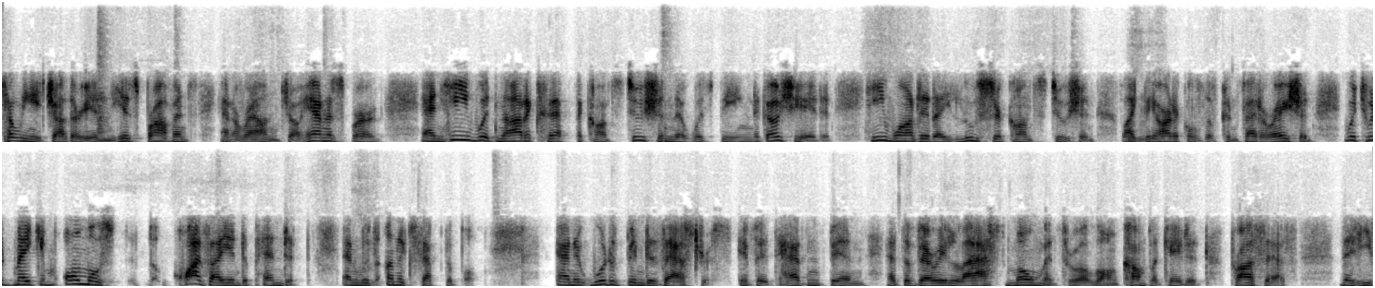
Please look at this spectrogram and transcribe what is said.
killing each other in his province and around Johannesburg. And he would not accept the constitution that was being negotiated. He wanted a looser constitution, like mm-hmm. the Articles of Confederation, which would make him almost quasi independent and mm-hmm. was unacceptable. And it would have been disastrous if it hadn't been at the very last moment through a long, complicated process that he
